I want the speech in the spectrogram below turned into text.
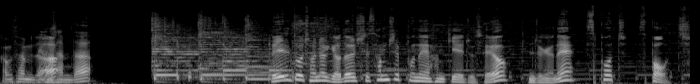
감사합니다. 네, 감사합니다. 내일도 저녁 8시 30분에 함께 해 주세요. 김종현의 스포츠 스포츠.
